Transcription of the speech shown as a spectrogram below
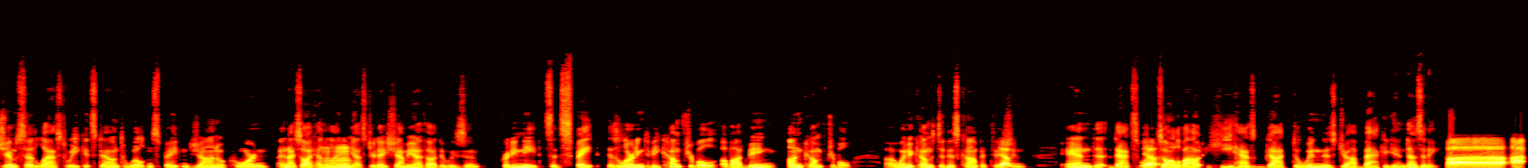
Jim said last week it's down to Wilton Speight and John O'Korn. And I saw a headline mm-hmm. yesterday, Shemy, I thought it was uh, pretty neat. It said Speight is learning to be comfortable about being uncomfortable uh, when it comes to this competition. Yep. And that's what yep. it's all about. He has got to win this job back again, doesn't he? Uh, I,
